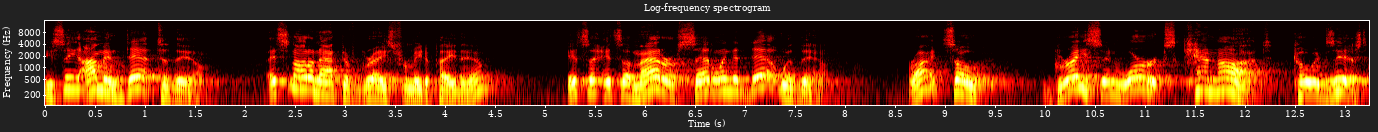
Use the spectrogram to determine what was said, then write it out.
You see, I'm in debt to them. It's not an act of grace for me to pay them. It's a, it's a matter of settling a debt with them, right? So, grace and works cannot coexist.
